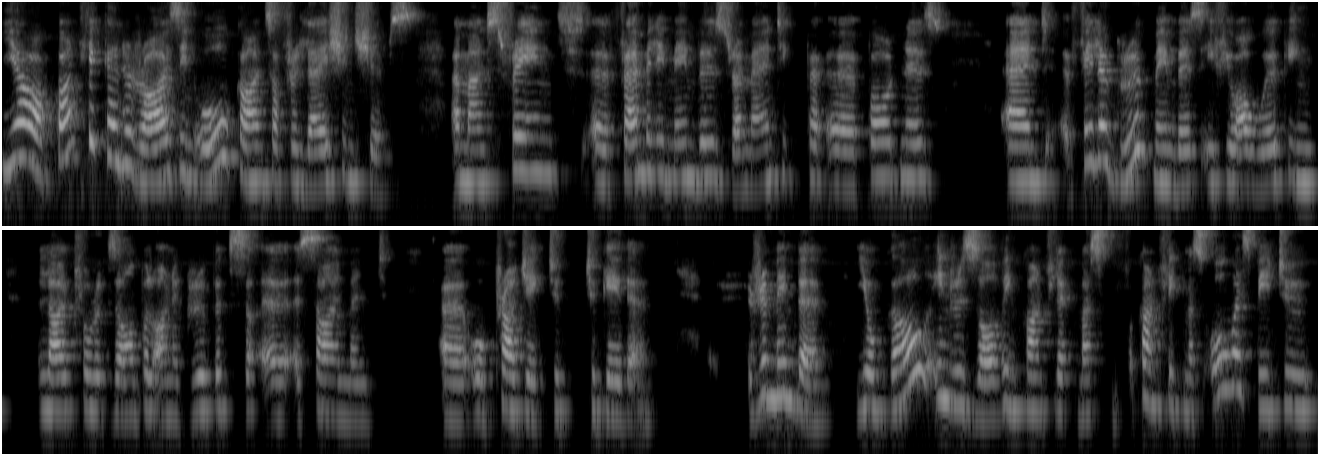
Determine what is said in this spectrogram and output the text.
Yeah, conflict can arise in all kinds of relationships amongst friends, uh, family members, romantic uh, partners, and fellow group members if you are working like for example on a group ex- uh, assignment uh, or project to, together. Remember your goal in resolving conflict must conflict must always be to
